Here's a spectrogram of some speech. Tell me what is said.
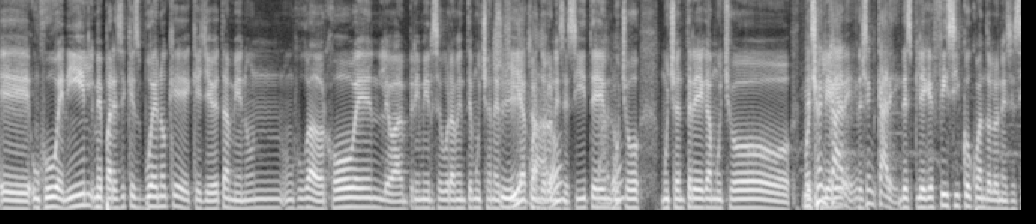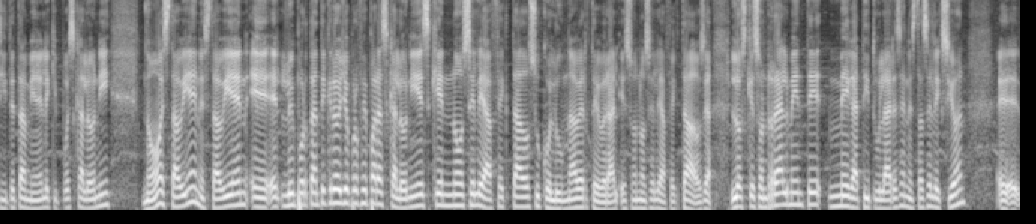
eh, un juvenil. Me parece que es bueno que, que lleve también un, un jugador joven. Le va a imprimir seguramente mucha energía cuando lo necesite, claro. mucho, mucha entrega, mucho, Mucho encare, des- mucho encare. despliegue físico cuando lo necesite también el equipo Scaloni. No, está bien, está bien. Eh, eh, lo importante creo yo, profe, para Scaloni es que no se le ha afectado su columna vertebral, eso no se le ha afectado. O sea, los que son realmente megatitulares en esta selección, eh,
